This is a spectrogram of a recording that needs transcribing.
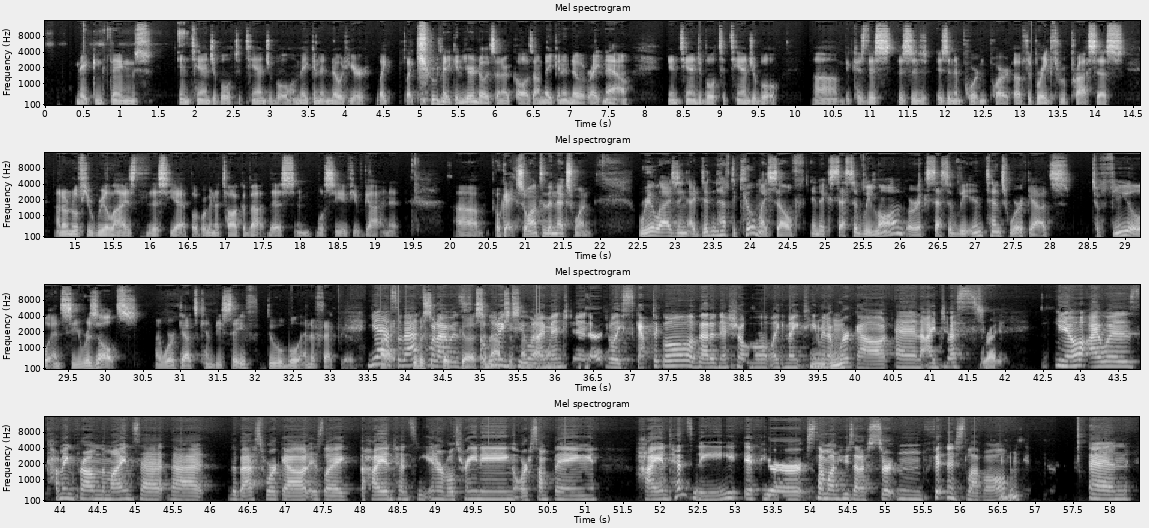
making things intangible to tangible. I'm making a note here, like like you're making your notes on our calls. I'm making a note right now, intangible to tangible, um, because this this is, is an important part of the breakthrough process. I don't know if you realized this yet, but we're going to talk about this, and we'll see if you've gotten it. Um, okay, so on to the next one. Realizing I didn't have to kill myself in excessively long or excessively intense workouts to feel and see results. My workouts can be safe, doable, and effective. Yeah, right, so that's what quick, I was uh, alluding to when I one. mentioned I was really skeptical of that initial like 19 minute mm-hmm. workout. And I just, right. you know, I was coming from the mindset that the best workout is like the high intensity interval training or something high intensity if you're someone who's at a certain fitness level. Mm-hmm. And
